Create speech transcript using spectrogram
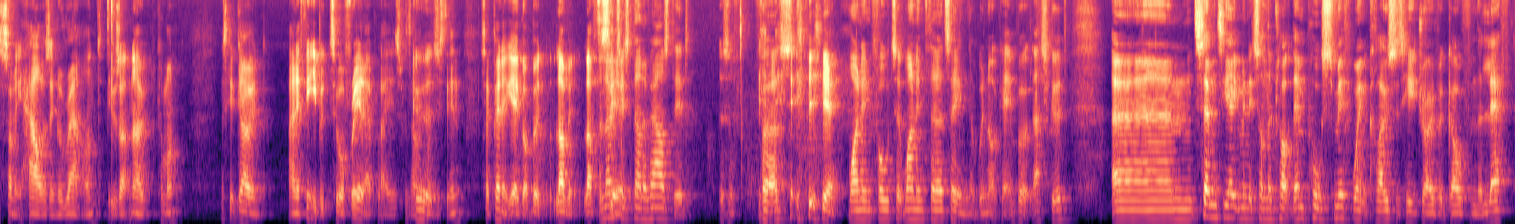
something housing around, he was like, "No, come on, let's get going." And I think he booked two or three of their players for Good. wasting. So Pinnock, yeah, got but love it, love to see. I see noticed none of ours did. As a first, yeah, one in 14, one in 13 that we're not getting booked. That's good. Um, 78 minutes on the clock. Then Paul Smyth went close as he drove at goal from the left.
